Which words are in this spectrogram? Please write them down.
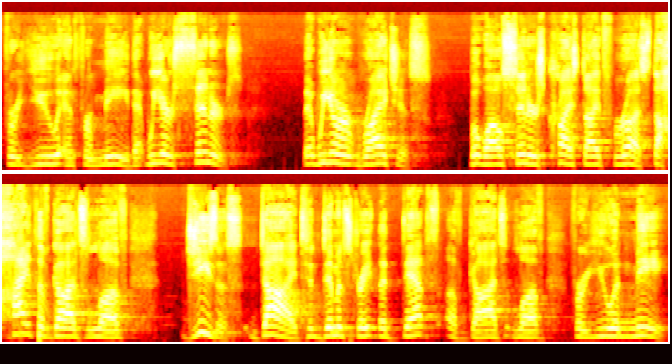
for you and for me, that we are sinners, that we aren't righteous. But while sinners, Christ died for us. The height of God's love, Jesus died to demonstrate the depth of God's love for you and me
